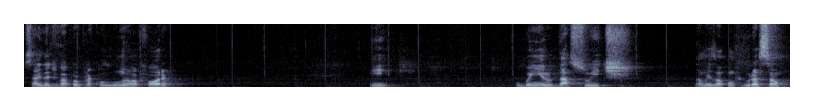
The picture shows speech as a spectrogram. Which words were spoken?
Saída de vapor para a coluna lá fora. E o banheiro da suíte na mesma configuração.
